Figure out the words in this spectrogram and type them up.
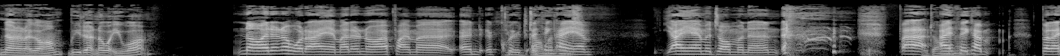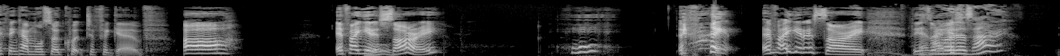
No, no, no, go on. You don't know what you want. No, I don't know what I am. I don't know if I'm a, a, a quick. I think I am. I am a dominant, but You're I think I'm. But I think I'm also quick to forgive. Oh, if I get a sorry, if I if I get a sorry, there's And I almost get a sorry.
